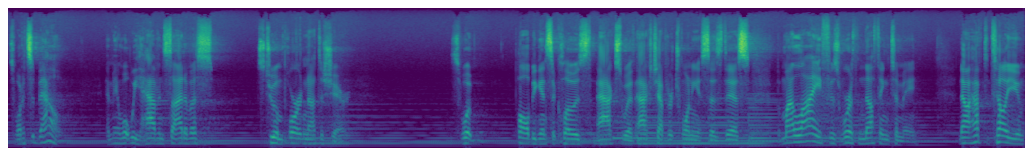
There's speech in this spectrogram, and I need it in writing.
It's what it's about. And man, what we have inside of us, it's too important not to share. It's what Paul begins to close Acts with. Acts chapter 20, it says this But my life is worth nothing to me. Now, I have to tell you,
